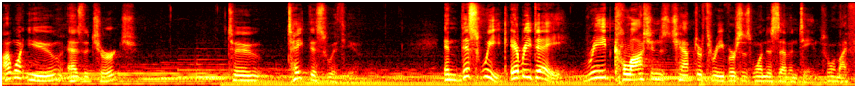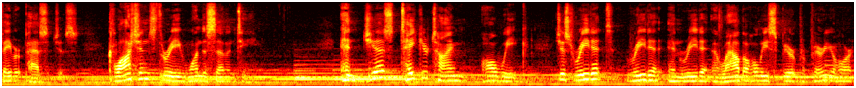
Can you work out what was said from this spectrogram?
I want you, as the church, to take this with you. And this week, every day, read Colossians chapter 3, verses 1 to 17. It's one of my favorite passages. Colossians 3, 1 to 17. And just take your time all week. Just read it, read it, and read it, and allow the Holy Spirit prepare your heart.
